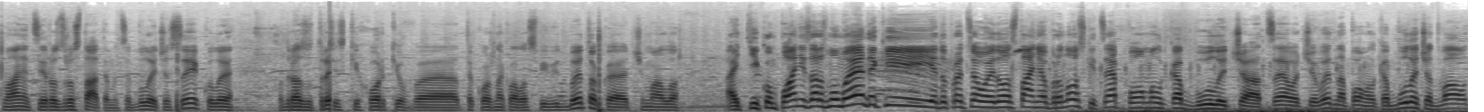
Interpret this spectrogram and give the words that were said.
змагання, ці розростатимуться. Були часи, коли одразу три сільських орків е, також наклало свій відбиток. Е, Чимало it компаній Зараз момент, який допрацьовує до останнього Броновський. Це помилка Булича. Це очевидна помилка Булича. 2-1.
